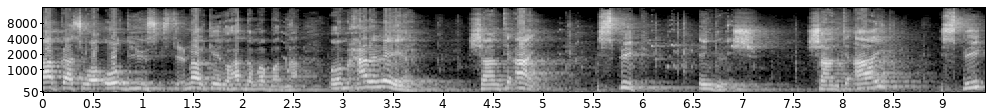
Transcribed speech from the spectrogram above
qaabkaasi waa old use isticmaalkeedu hadda ma badna. Oo maxaa la leeyahay? Shanti i speak english. Shanti i speak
